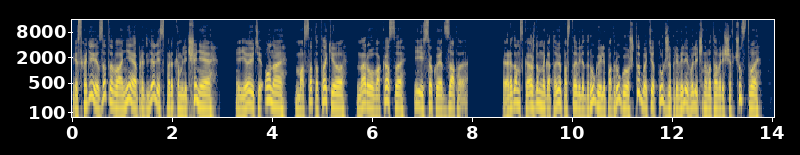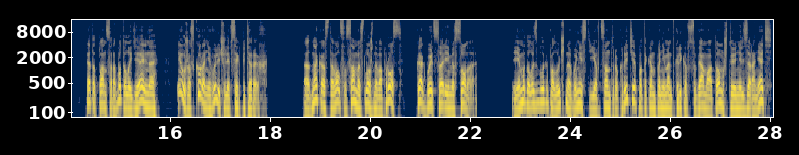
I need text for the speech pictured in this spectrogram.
Исходя из этого, они определялись с порядком лечения Йоити Она, Масата Такио, Нару Вакаса и Сёку Эдзата. Рядом с каждым наготове поставили друга или подругу, чтобы те тут же привели вылеченного товарища в чувство. Этот план сработал идеально, и уже скоро они вылечили всех пятерых. Однако оставался самый сложный вопрос — как быть с Арией Мессона? Им удалось благополучно вынести её в центр укрытия под аккомпанемент криков Сугама о том, что её нельзя ронять,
